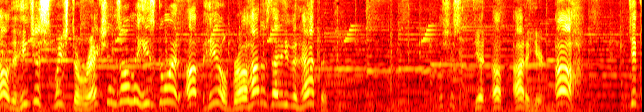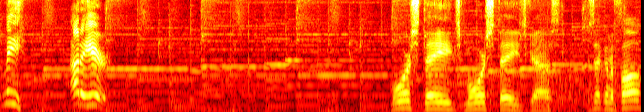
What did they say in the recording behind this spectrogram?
Oh, did he just switch directions on me? He's going uphill, bro. How does that even happen? Let's just get up out of here. Ah, oh, get me out of here. More stage, more stage, guys. Is that gonna fall?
